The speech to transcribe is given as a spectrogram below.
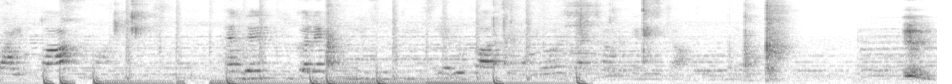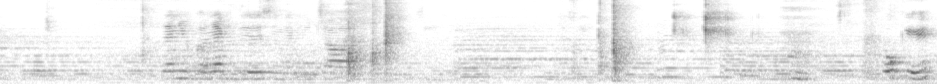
white part and then you connect these with these yellow parts in here and that's how it gets charged. then you connect this and then you charge. Okay.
